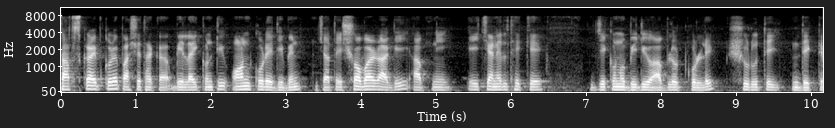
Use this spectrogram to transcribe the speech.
সাবস্ক্রাইব করে পাশে থাকা বেল আইকনটি অন করে দিবেন, যাতে সবার আগেই আপনি এই চ্যানেল থেকে যে কোনো ভিডিও আপলোড করলে শুরুতেই দেখতে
